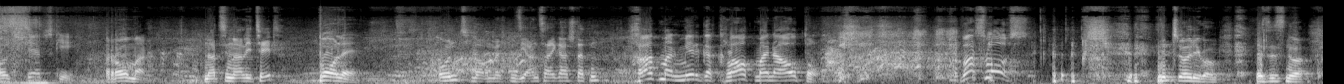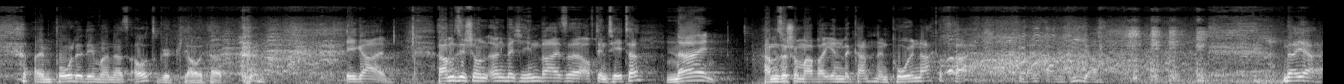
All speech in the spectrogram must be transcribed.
Olszewski, Roman, Nationalität? Pole. Und warum möchten Sie Anzeige erstatten? Hat man mir geklaut mein Auto? Was los? Entschuldigung, es ist nur ein Pole, dem man das Auto geklaut hat. Egal. Haben Sie schon irgendwelche Hinweise auf den Täter? Nein. Haben Sie schon mal bei Ihren Bekannten in Polen nachgefragt? Vielleicht haben Sie ja. Naja,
